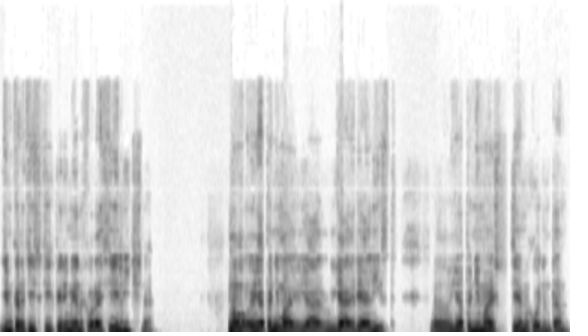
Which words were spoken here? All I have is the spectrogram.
демократических переменах в России лично. Ну, я понимаю, я, я реалист, э, я понимаю, что все мы ходим там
